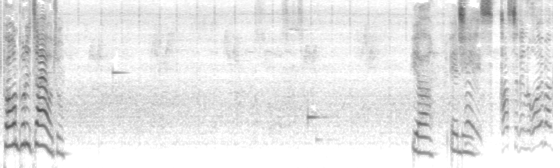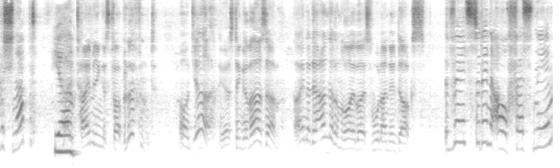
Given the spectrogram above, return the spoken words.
Ich brauche ein Polizeiauto. Ja, Ellie. Chase, hast du den Räuber geschnappt? Ja. Timing ist verblüffend. Und ja, er ist in Gewahrsam. Einer der anderen Räuber ist wohl an den Docks. Willst du den auch festnehmen?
